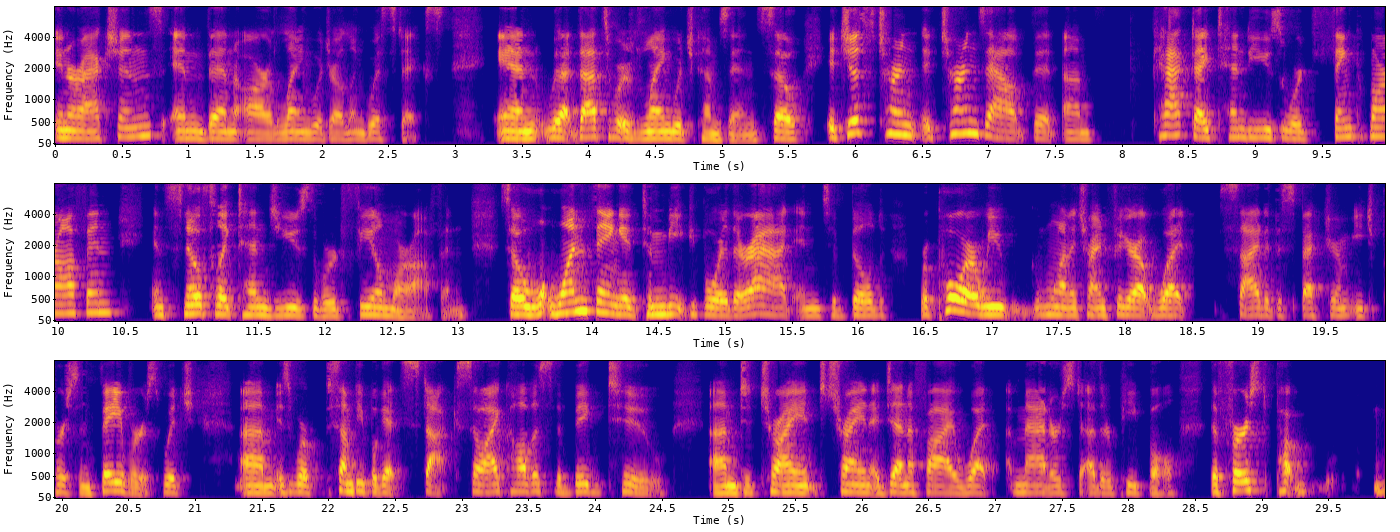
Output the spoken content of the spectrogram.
interactions and then our language our linguistics. And that, that's where language comes in. So it just turned it turns out that um, cacti tend to use the word think more often and snowflake tend to use the word feel more often. So w- one thing to meet people where they're at and to build rapport we want to try and figure out what side of the spectrum each person favors which um, is where some people get stuck. So i call this the big two um, to try and to try and identify what matters to other people. The first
